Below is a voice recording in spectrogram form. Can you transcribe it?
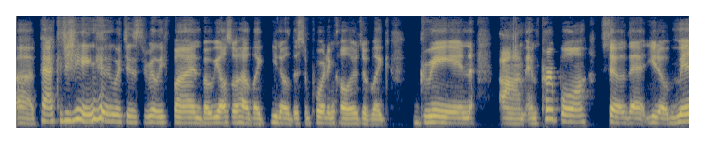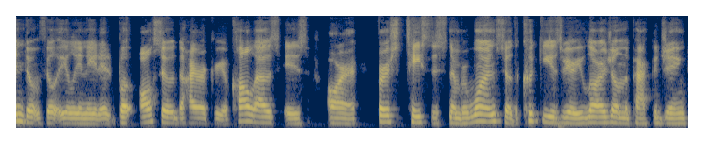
uh, packaging, which is really fun. But we also have like, you know, the supporting colors of like green um, and purple so that, you know, men don't feel alienated. But also the hierarchy of call outs is our first taste is number one. So the cookie is very large on the packaging.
